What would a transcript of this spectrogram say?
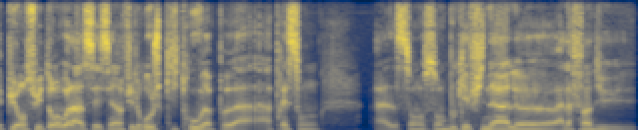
et puis ensuite, on, voilà, c'est c'est un fil rouge qui trouve un peu après son son, son bouquet final euh, à la fin du,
